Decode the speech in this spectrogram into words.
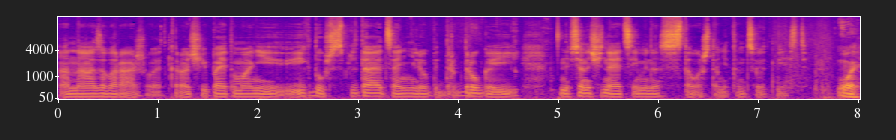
она завораживает, короче, и поэтому они, их души сплетаются, они любят друг друга, и все начинается именно с того, что они танцуют вместе. Ой,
